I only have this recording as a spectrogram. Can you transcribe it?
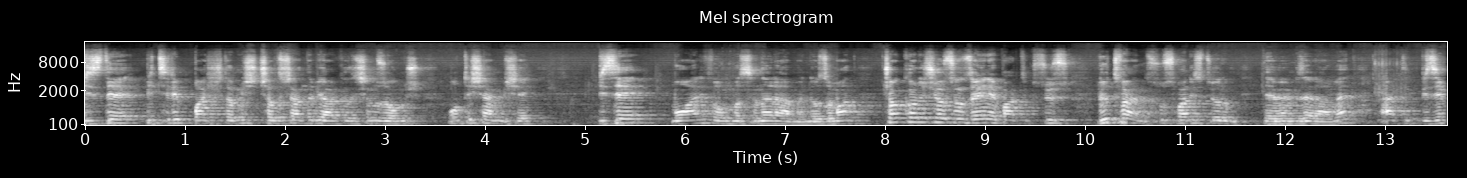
bizde bitirip başlamış çalışan da bir arkadaşımız olmuş. Muhteşem bir şey. Bize muhalif olmasına rağmen o zaman çok konuşuyorsun Zeynep artık sus. Lütfen susmanı istiyorum dememize rağmen artık bizim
